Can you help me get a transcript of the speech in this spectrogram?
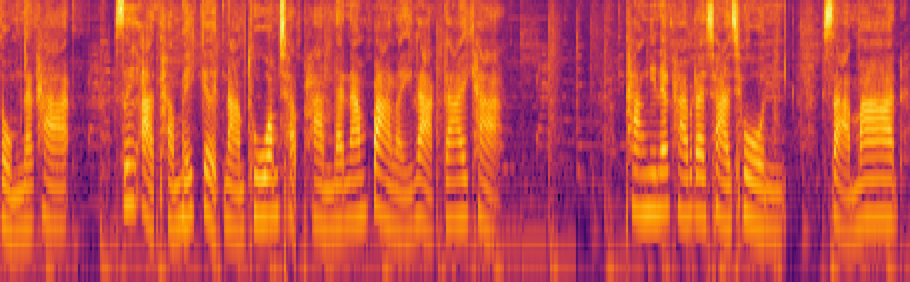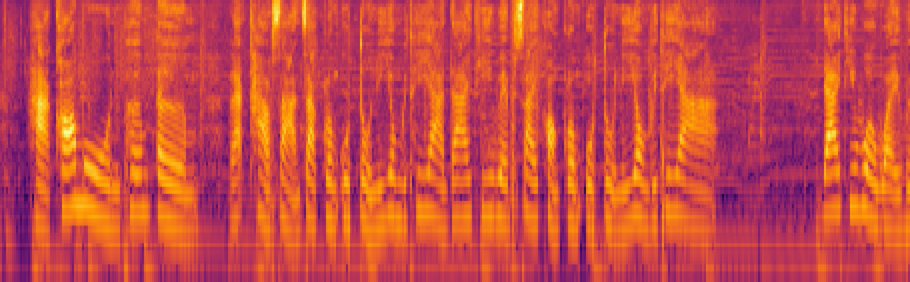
สมนะคะ ซึ่งอาจทำให้เกิดน้ำท่วมฉับพลันและน้ำป่าไหลหลากได้ค่ะทางนี้นะคะประชาชนสามารถหาข้อมูลเพิ่มเติม และข่าวสารจากกรมอุตุนิยมวิทยาได้ที่เว็บไซต์ของกรมอุตุนิยมวิทยา ได้ที่ www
